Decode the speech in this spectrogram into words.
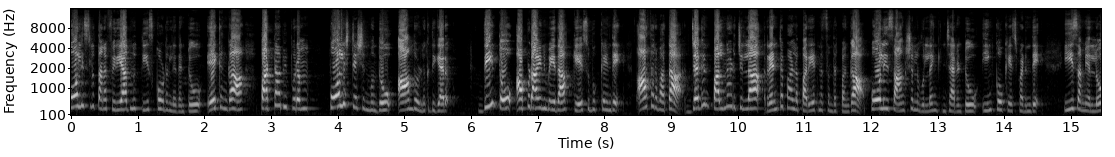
పోలీసులు తన ఫిర్యాదును తీసుకోవడం లేదంటూ ఏకంగా పట్టాభిపురం పోలీస్ స్టేషన్ ముందు ఆందోళనకు దిగారు. దీంతో అప్పుడు ఆయన మీద కేసు బుక్ అయింది. ఆ తర్వాత జగన్ పల్నాడు జిల్లా రెంటపాళ్ళ పర్యటన సందర్భంగా పోలీస్ ఆంక్షలను ఉల్లంఘించారంటూ ఇంకో కేసు పడింది. ఈ సమయంలో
